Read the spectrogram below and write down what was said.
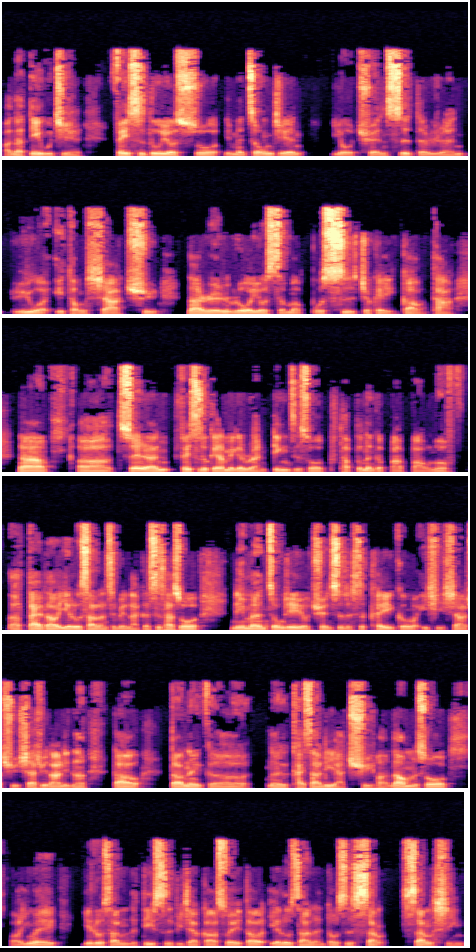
啊。那第五节，菲斯都又说：你们中间。有权势的人与我一同下去，那人若有什么不是，就可以告他。那呃，虽然菲斯都给他们一个软钉子，说他不能够把保罗呃带到耶路撒冷这边来，可是他说你们中间有权势的是可以跟我一起下去，下去哪里呢？到到那个那个凯撒利亚去哈。那我们说啊，因为。耶路撒冷的地势比较高，所以到耶路撒冷都是上上行，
